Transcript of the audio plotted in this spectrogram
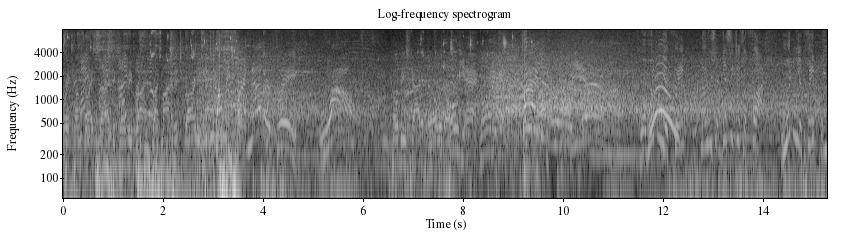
Horry comes right side to Kobe Bryant. Radmanovich guarding him. Kobe for another three. Wow. Kobe's got it. Well, oh yeah, going again. Now this is- just a thought, wouldn't you think you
